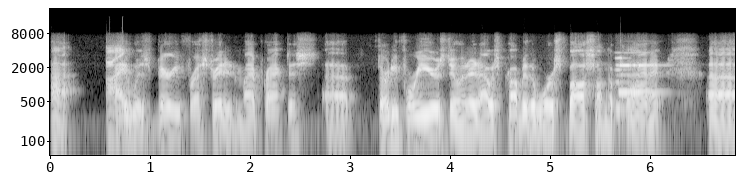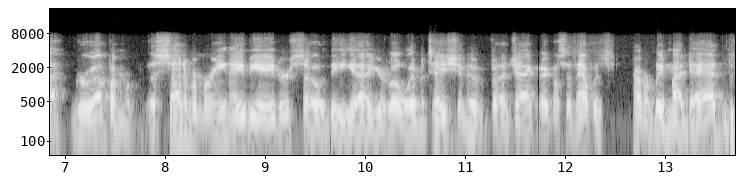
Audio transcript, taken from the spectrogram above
uh, I was very frustrated in my practice. Uh, 34 years doing it. I was probably the worst boss on the planet. Uh, grew up I'm the son of a Marine aviator, so the uh, your little imitation of uh, Jack Nicholson that was probably my dad,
